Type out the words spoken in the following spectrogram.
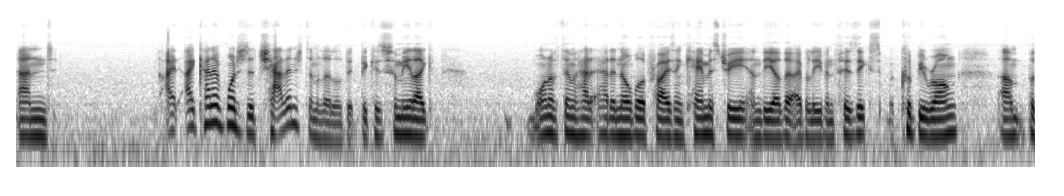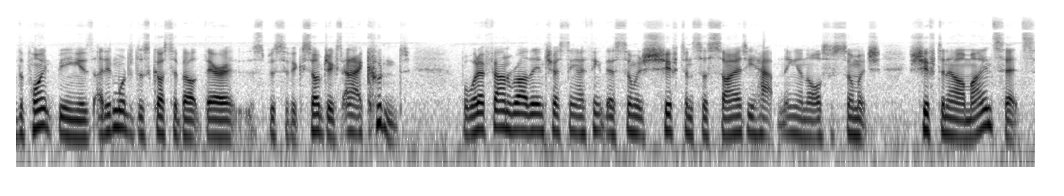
and I, I kind of wanted to challenge them a little bit because for me like one of them had, had a Nobel Prize in chemistry and the other I believe in physics, could be wrong. Um, but the point being is I didn't want to discuss about their specific subjects and I couldn't. But what I found rather interesting, I think there's so much shift in society happening and also so much shift in our mindsets.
